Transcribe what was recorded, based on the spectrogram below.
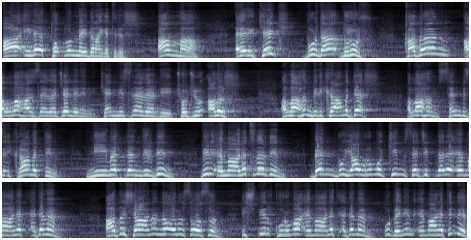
Aile toplum meydana getirir. Ama erkek burada durur. Kadın Allah Azze ve Celle'nin kendisine verdiği çocuğu alır. Allah'ın bir ikramı der. Allah'ım sen bize ikram ettin, nimetlendirdin, bir emanet verdin. Ben bu yavrumu kimseciklere emanet edemem. Adı şanı ne olursa olsun hiçbir kuruma emanet edemem. Bu benim emanetimdir.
